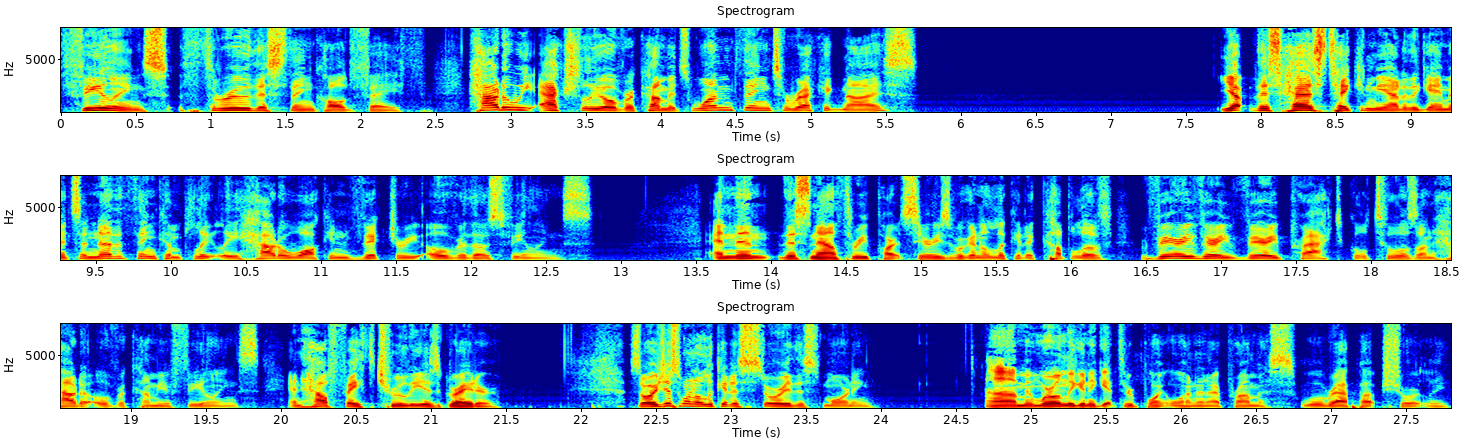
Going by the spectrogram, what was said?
feelings through this thing called faith. How do we actually overcome? It's one thing to recognize, yep, this has taken me out of the game. It's another thing completely how to walk in victory over those feelings. And then, this now three part series, we're going to look at a couple of very, very, very practical tools on how to overcome your feelings and how faith truly is greater. So, I just want to look at a story this morning. Um, and we're only going to get through point one, and I promise we'll wrap up shortly.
